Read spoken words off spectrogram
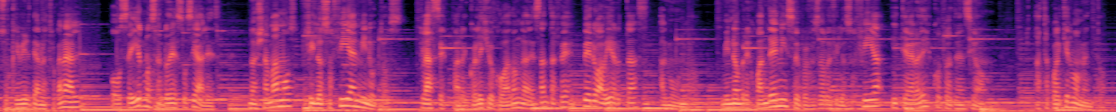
suscribirte a nuestro canal o seguirnos en redes sociales. Nos llamamos Filosofía en Minutos, clases para el Colegio Covadonga de Santa Fe, pero abiertas al mundo. Mi nombre es Juan Denis, soy profesor de filosofía y te agradezco tu atención. Hasta cualquier momento.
